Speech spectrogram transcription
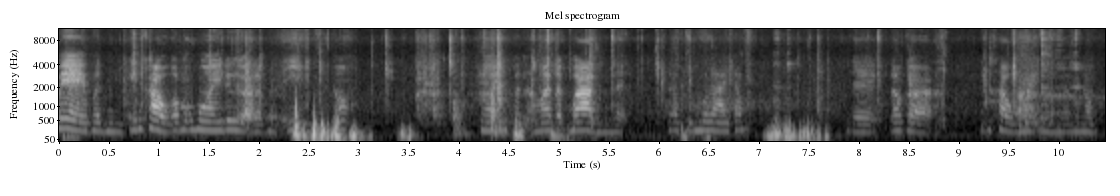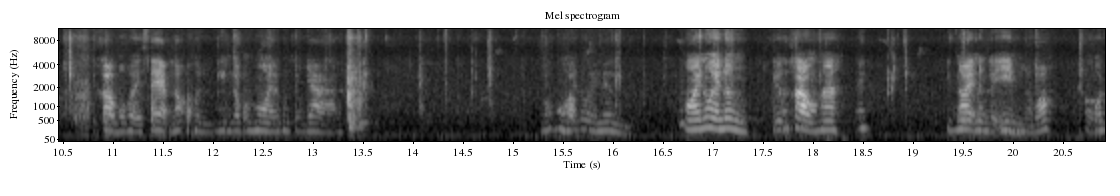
แม่เพิ่นกินข้าวกับมะฮวยเดือแล้วเพิ่นอิ่มเนาะฮวยเพิ่นเอามาจากบ้านนั่นแหละแล้วคุณโบราณครับเด็กแล้วก็กินข้าวไม่อิ่มนะพี่น้องข้าวบ่ค่อยแซ่บเนาะเพิ่นกินกับมะฮวยแล้วเพิ่นก็ยามะฮอยด้วยหนึ่งฮอยหน่วยหนึ่งกินข้าวฮะกินน้อยหนึ่งก็อิ่มแล้วบ่คน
